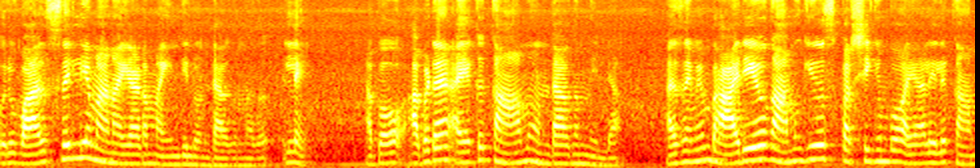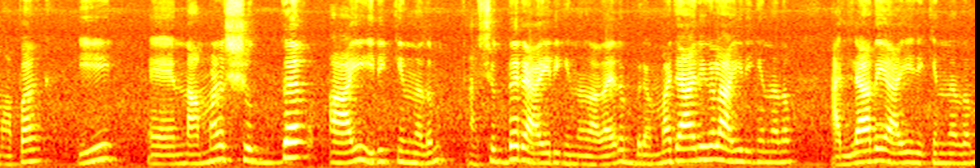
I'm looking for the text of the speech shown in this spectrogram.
ഒരു വാത്സല്യമാണ് അയാളുടെ മൈൻഡിൽ ഉണ്ടാകുന്നത്. അല്ലേ അപ്പോൾ അവിടെ അയാൾക്ക് കാമം ഉണ്ടാകുന്നില്ല. അതേസമയം ഭാര്യയോ കാമുകിയോ സ്പർശിക്കുമ്പോൾ അയാളിൽ കാമം. അപ്പം ഈ നമ്മൾ ശുദ്ധ ആയി ഇരിക്കുന്നതും അശുദ്ധരായിരിക്കുന്നതും അതായത് ബ്രഹ്മചാരികളായിരിക്കുന്നതും അല്ലാതെ ആയിരിക്കുന്നതും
